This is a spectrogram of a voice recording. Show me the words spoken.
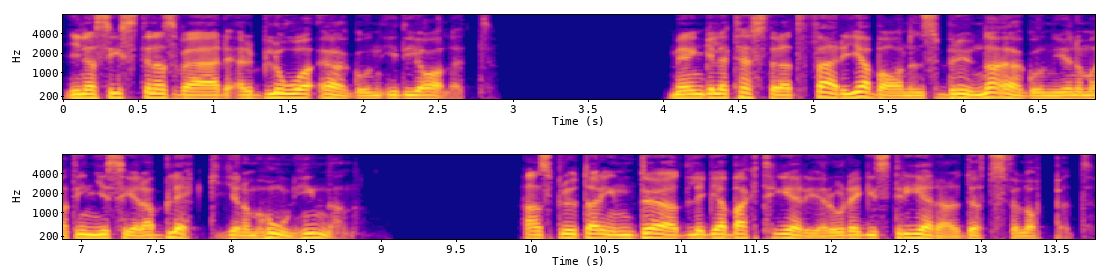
I nazisternas värld är blå ögon idealet. Mengele testar att färga barnens bruna ögon genom att injicera bläck genom hornhinnan. Han sprutar in dödliga bakterier och registrerar dödsförloppet.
